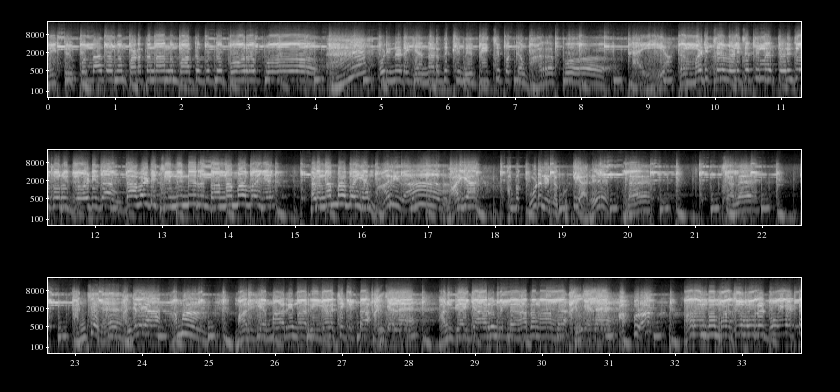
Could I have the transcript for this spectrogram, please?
இல்லாதவன் படத்தை நானும் பார்த்து புட்டு போறப்போ. பொடி நடையா நடந்துக்குன்னு பீச்சு பக்கம் வரப்போ. ஐயோ. தம்மடிச்ச வெளிச்சத்துல தெரிஞ்சது ஒரு ஜோடிதான். டவடிச்சு நின்னு இருந்தோம் நம்ம பையன் அட நம்ம பையன் மாறிதான் மாரியா அப்ப கூட நின்ன குட்டியாரு சல. அஞ்சல. அஞ்சலையா? ஆமா. மாறிய மாறி மாறி இணைச்சுக்கிட்டா அஞ்சல. அங்க யாரும் இல்ல அதனால அப்புறம்? ஆரம்பமாச்சு ஒரு டூயட்டு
